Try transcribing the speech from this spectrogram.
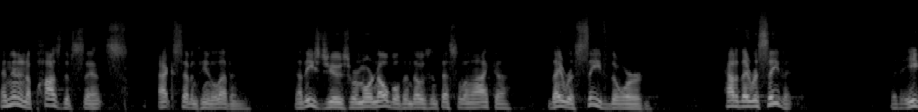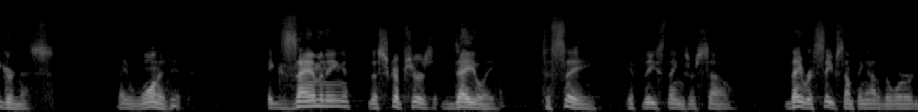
And then, in a positive sense, Acts 17 11. Now, these Jews were more noble than those in Thessalonica. They received the word. How did they receive it? With eagerness. They wanted it. Examining the scriptures daily to see if these things are so. They received something out of the word.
